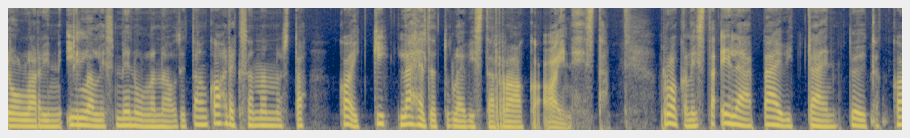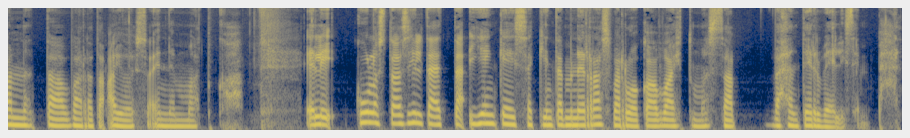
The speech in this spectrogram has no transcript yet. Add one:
dollarin illallismenulla nautitaan kahdeksan annosta kaikki läheltä tulevista raaka-aineista. Ruokalista elää päivittäin, pöytä kannattaa varata ajoissa ennen matkaa. Eli kuulostaa siltä, että Jenkeissäkin tämmöinen rasvaruoka on vaihtumassa vähän terveellisempään.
